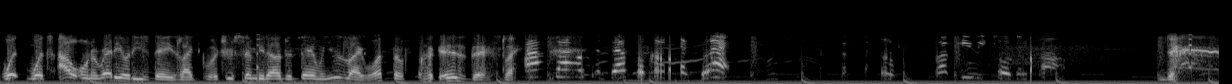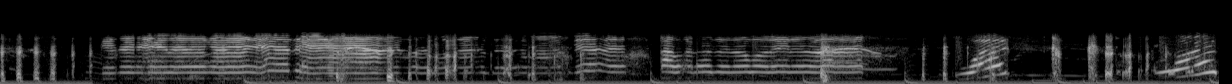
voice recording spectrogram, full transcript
what what's out on the radio these days, like what you sent me the other day when you was like, "What the fuck is this?" Like, I found the devil coming black. Fuck he be talking about. what? What?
